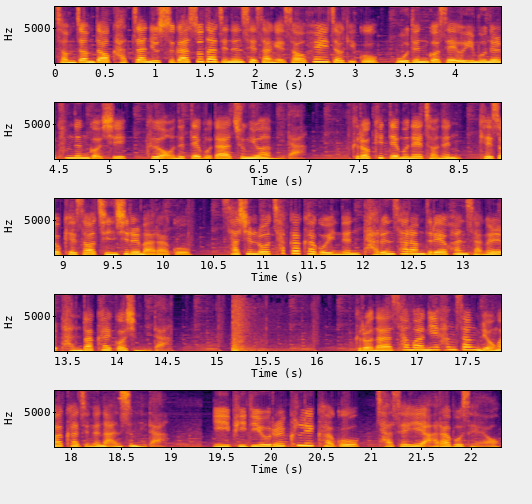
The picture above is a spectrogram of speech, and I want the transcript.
점점 더 가짜 뉴스가 쏟아지는 세상에서 회의적이고 모든 것에 의문을 품는 것이 그 어느 때보다 중요합니다. 그렇기 때문에 저는 계속해서 진실을 말하고 사실로 착각하고 있는 다른 사람들의 환상을 반박할 것입니다. 그러나 상황이 항상 명확하지는 않습니다. 이 비디오를 클릭하고 자세히 알아보세요.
